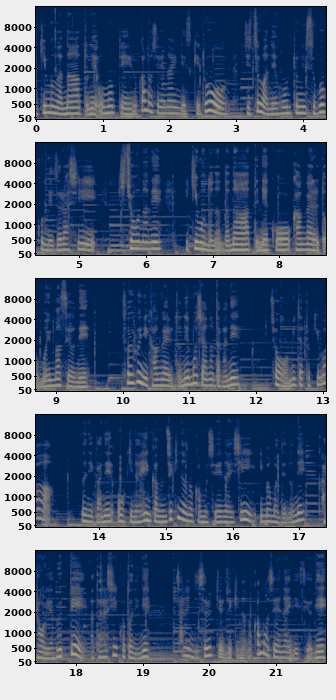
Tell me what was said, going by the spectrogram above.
生き物だなとね思っているかもしれないんですけど実はね本当にすごく珍しい貴重なね生き物なんだなってねこう考えると思いますよね。そういう風に考えるとねもしあなたがね蝶を見た時は何かね大きな変化の時期なのかもしれないし今までのね殻を破って新しいことにねチャレンジするっていう時期なのかもしれないですよね。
